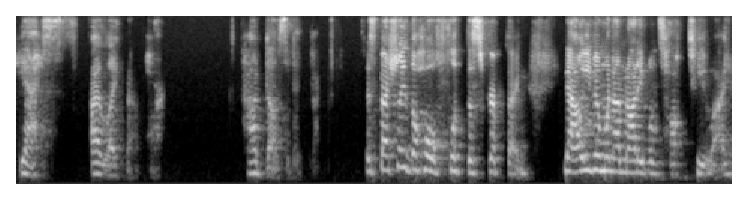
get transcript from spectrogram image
yes i like that part. How does it affect especially the whole flip the script thing now even when i'm not able to talk to you i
